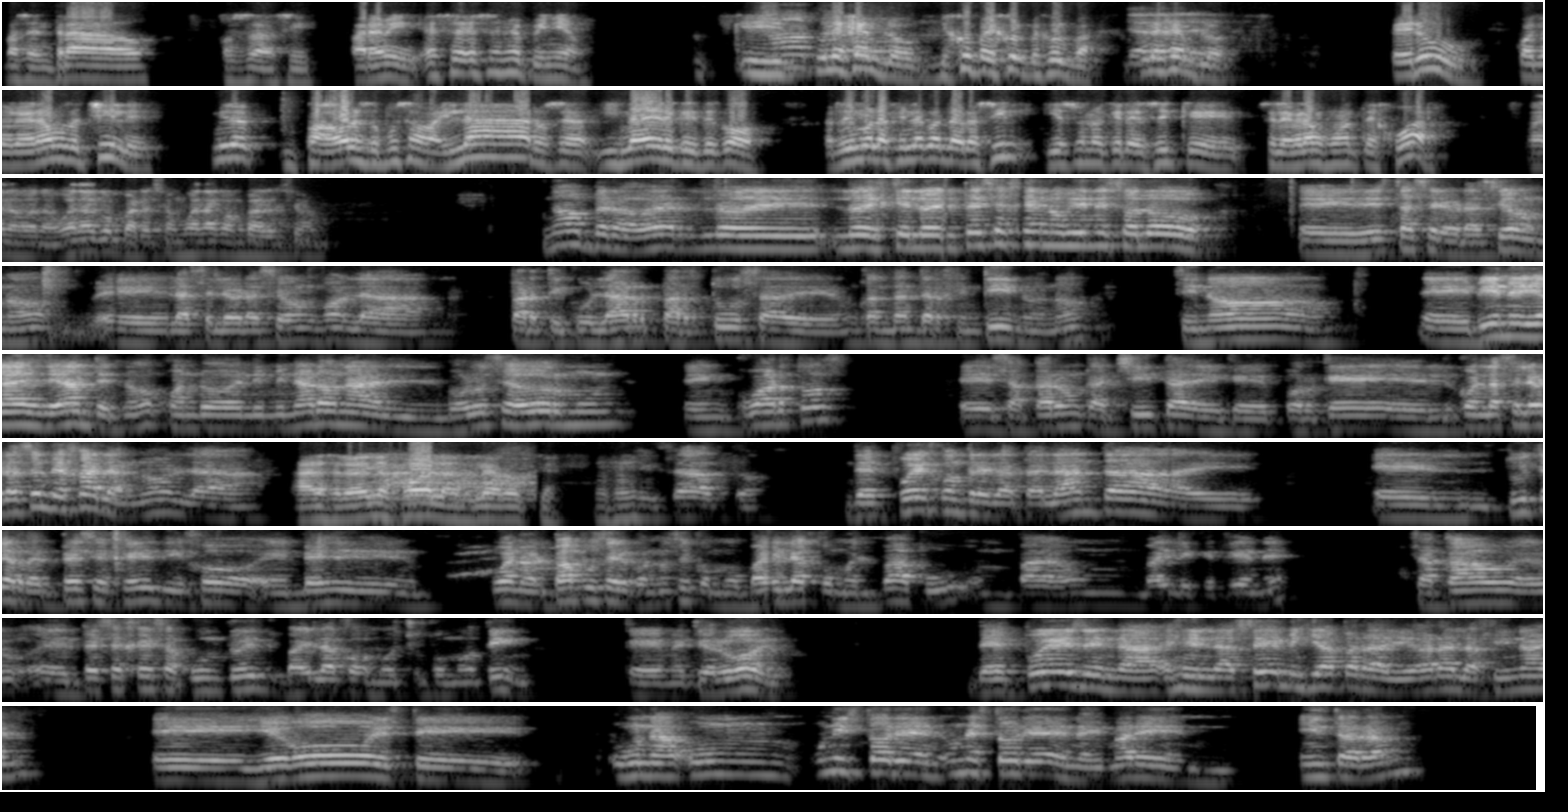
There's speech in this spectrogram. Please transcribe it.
más centrado, cosas así. Para mí, esa, esa es mi opinión. Y No, un pero- ejemplo, disculpa, disculpa, disculpa. Ya, un ya, ejemplo, ya. Perú, cuando le ganamos a Chile, mira, Paolo se puso a bailar, o sea, y nadie le criticó. Perdimos la final contra Brasil y eso no quiere decir que celebramos antes de jugar. Bueno, bueno, buena comparación, buena comparación. No, pero a ver, lo de, lo es que lo del PSG no viene solo eh, de esta celebración, ¿no? Eh, la celebración con la particular partusa de un cantante argentino, ¿no? Sino eh, viene ya desde antes, ¿no? Cuando eliminaron al Borussia Dortmund en cuartos, eh, sacaron cachita de que, por qué, el- con la celebración de Haaland, ¿no? La, A la celebración de Holland, claro que. Exacto. Después contra el Atalanta, eh, el Twitter del PSG dijo, en vez de bueno, el Papu se le conoce como baila como el Papu, un, un baile que tiene. Sacado el, PSG PSG un tweet, baila como Chupomotín, que metió el gol. Después en la, en la semis, ya para llegar a la final, eh, llegó este, una, un, una, historia, una historia de Neymar en Instagram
